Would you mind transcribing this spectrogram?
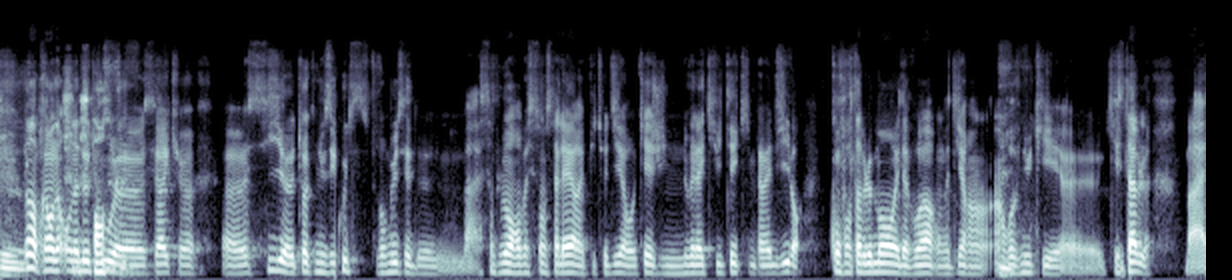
non, après, on a, de tout. Euh, c'est vrai que si toi qui nous écoutes, ton but c'est de bah, simplement remplacer ton salaire et puis te dire, ok, j'ai une nouvelle activité qui me permet de vivre confortablement et d'avoir, on va dire, un, revenu qui est, qui est stable, bah,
